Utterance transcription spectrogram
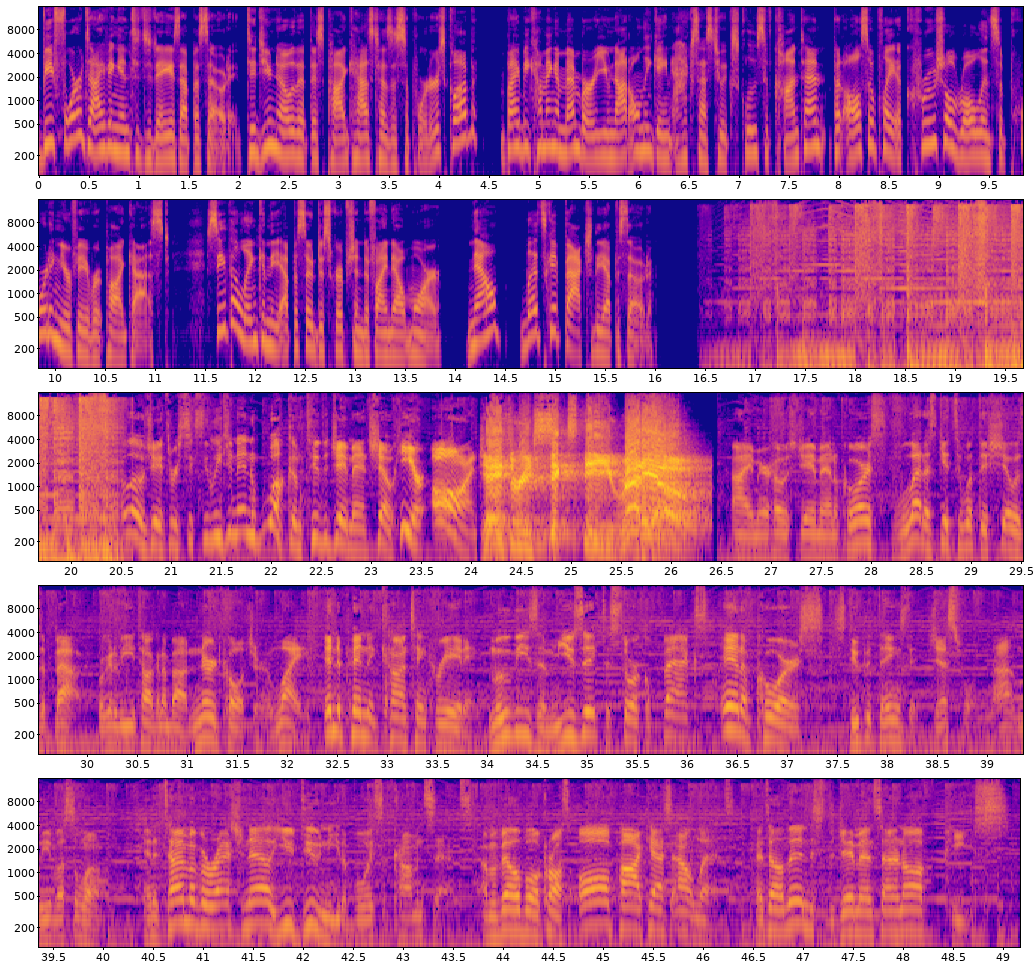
Before diving into today's episode, did you know that this podcast has a supporters club? By becoming a member, you not only gain access to exclusive content, but also play a crucial role in supporting your favorite podcast. See the link in the episode description to find out more. Now, let's get back to the episode. Hello, J360 Legion, and welcome to the J Man Show here on J360 Radio! I am your host, J Man, of course. Let us get to what this show is about. We're going to be talking about nerd culture, life, independent content creating, movies and music, historical facts, and of course, stupid things that just will not leave us alone. In a time of irrationale, you do need a voice of common sense. I'm available across all podcast outlets. Until then, this is the J Man signing off. Peace.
